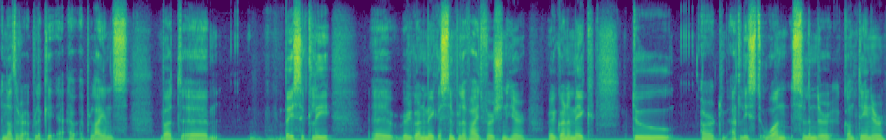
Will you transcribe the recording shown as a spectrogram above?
another appliance but um, basically uh, we're going to make a simplified version here. We're going to make two or at least one cylinder container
